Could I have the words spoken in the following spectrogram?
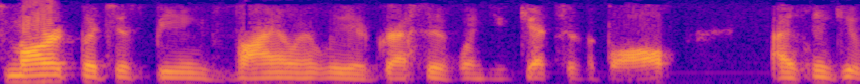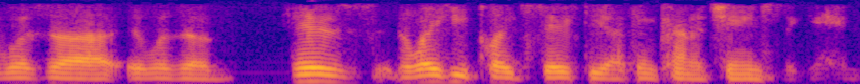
smart, but just being violently aggressive when you get to the ball. I think it was, uh, it was a, his, the way he played safety, I think kind of changed the game.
